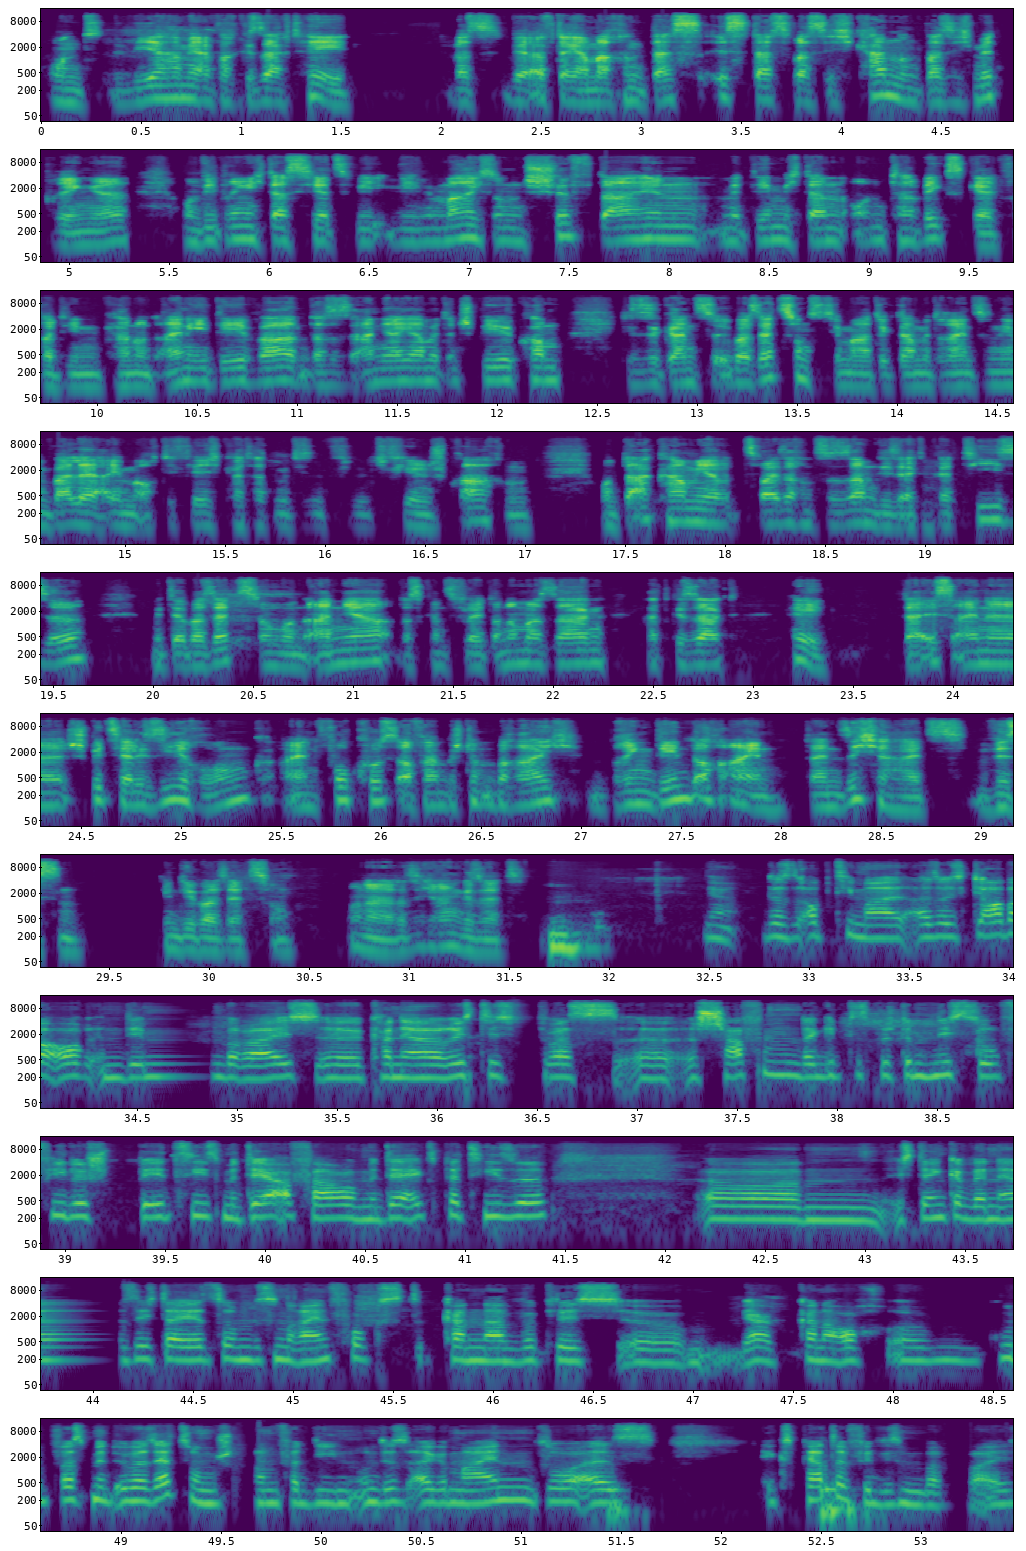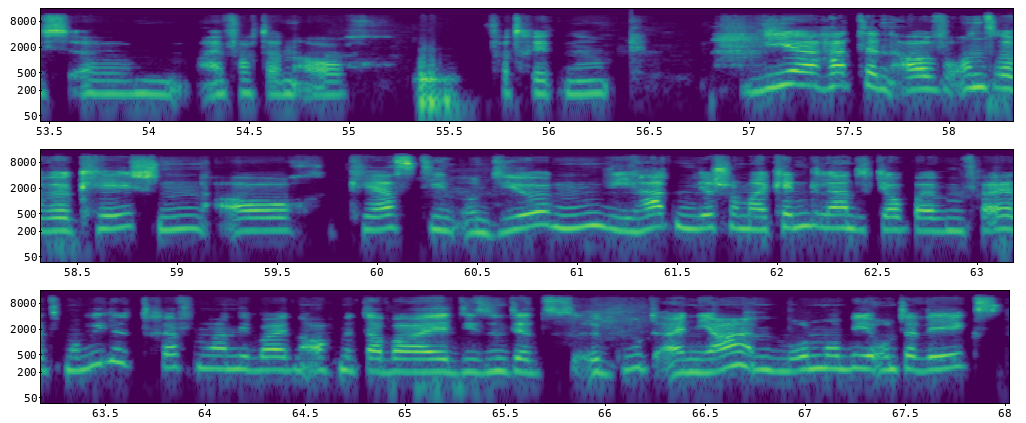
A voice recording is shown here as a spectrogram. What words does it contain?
Und wir haben ja einfach gesagt, hey, was wir öfter ja machen, das ist das, was ich kann und was ich mitbringe. Und wie bringe ich das jetzt, wie, wie mache ich so ein Schiff dahin, mit dem ich dann unterwegs Geld verdienen kann? Und eine Idee war, das ist Anja ja mit ins Spiel gekommen, diese ganze Übersetzungsthematik damit reinzunehmen, weil er eben auch die Fähigkeit hat mit diesen vielen Sprachen. Und da kamen ja zwei Sachen zusammen, diese Expertise mit der Übersetzung. Und Anja, das kannst du vielleicht auch nochmal sagen, hat gesagt, hey, da ist eine Spezialisierung, ein Fokus auf einen bestimmten Bereich, bring den doch ein, dein Sicherheitswissen in die Übersetzung. Und dann hat er sich rangesetzt. Mhm. Ja, das ist optimal. Also ich glaube auch in dem Bereich äh, kann er richtig was äh, schaffen. Da gibt es bestimmt nicht so viele Spezies mit der Erfahrung, mit der Expertise. Ähm, ich denke, wenn er sich da jetzt so ein bisschen reinfuchst, kann er wirklich, äh, ja, kann er auch ähm, gut was mit Übersetzung schon verdienen und ist allgemein so als Experte für diesen Bereich ähm, einfach dann auch vertreten. Ja. Wir hatten auf unserer Vacation auch Kerstin und Jürgen. Die hatten wir schon mal kennengelernt. Ich glaube, beim Freiheitsmobile-Treffen waren die beiden auch mit dabei. Die sind jetzt äh, gut ein Jahr im Wohnmobil unterwegs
